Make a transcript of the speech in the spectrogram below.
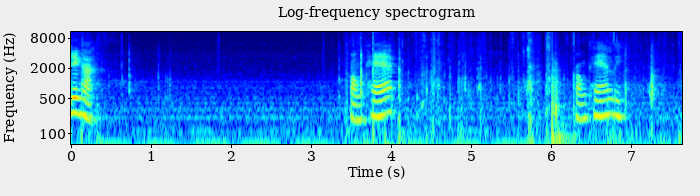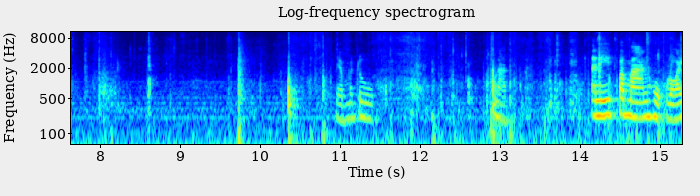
จริงค่ะ ของแท้ ของแท้เลย เดี๋ยวมาดูหนัก อันนี้ประมาณหกร้อย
